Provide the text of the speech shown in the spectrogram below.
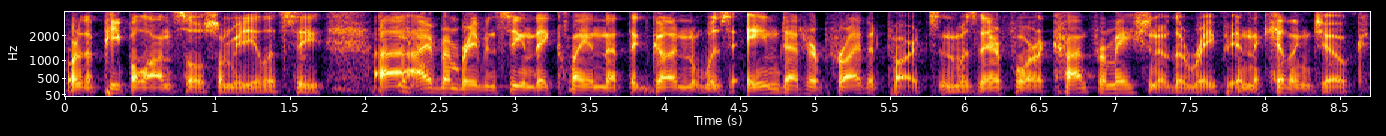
Or the people on social media, let's see. Uh, yeah. I remember even seeing they claimed that the gun was aimed at her private parts and was therefore a confirmation of the rape in the killing joke.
